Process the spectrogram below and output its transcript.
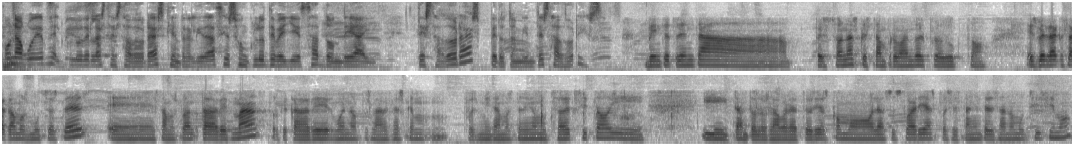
Una web, el Club de las Testadoras, que en realidad es un club de belleza donde hay testadoras, pero también testadores. 20 o 30 personas que están probando el producto. Es verdad que sacamos muchos test, eh, estamos probando cada vez más, porque cada vez, bueno, pues la verdad es que, pues mira, hemos tenido mucho éxito y, y tanto los laboratorios como las usuarias pues se están interesando muchísimo.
